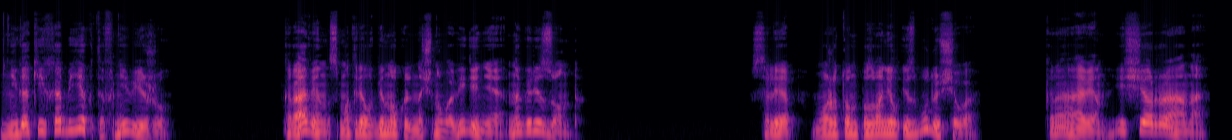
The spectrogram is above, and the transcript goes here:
Никаких объектов не вижу. Кравин смотрел в бинокль ночного видения на горизонт. Слеп, может, он позвонил из будущего? Кравин, еще рано.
